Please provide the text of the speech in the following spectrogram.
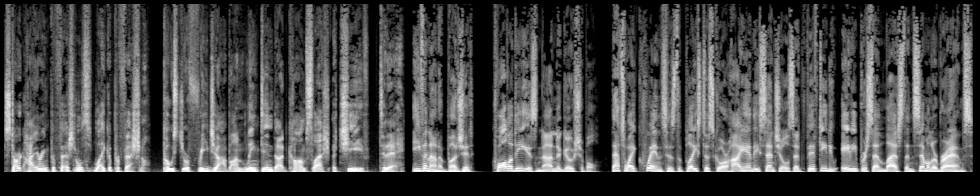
Start hiring professionals like a professional. Post your free job on linkedin.com/achieve slash achieve today. Even on a budget, quality is non-negotiable. That's why Quince is the place to score high-end essentials at 50 to 80% less than similar brands.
